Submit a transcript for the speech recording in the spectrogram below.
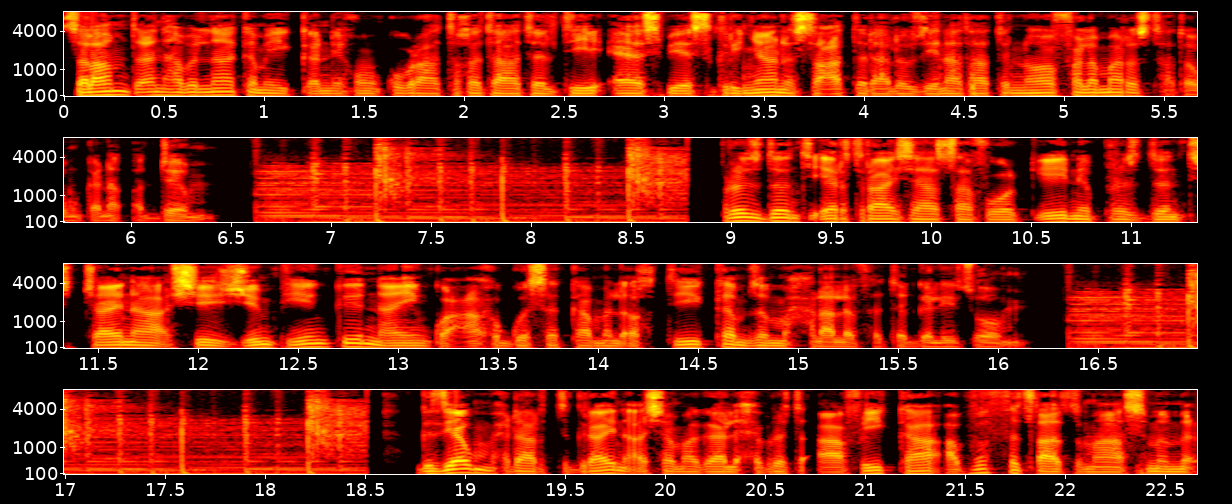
ሰላም ጥዕን ሃበልና ከመይ ቀኒኹም ክቡራ ተኸታተልቲ ስbs ትግርኛ ንሰዓት ተዳለው ዜናታት እንሆ ፈለማ ርእስታቶም ከነቐድም ፕረዚደንት ኤርትራ ኢሳያስ ኣፈወርቂ ንፕረዚደንት ቻይና ሺ ጂንፒንግ ናይ እንቋዓ ሕጎሰካ መልእኽቲ ከም ዘመሓላለፈ ተገሊጹ ግዝያዊ ምምሕዳር ትግራይ ንኣሸማጋሊ ሕብረት ኣፍሪካ ኣብ ኣፈፃፅማ ስምምዕ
